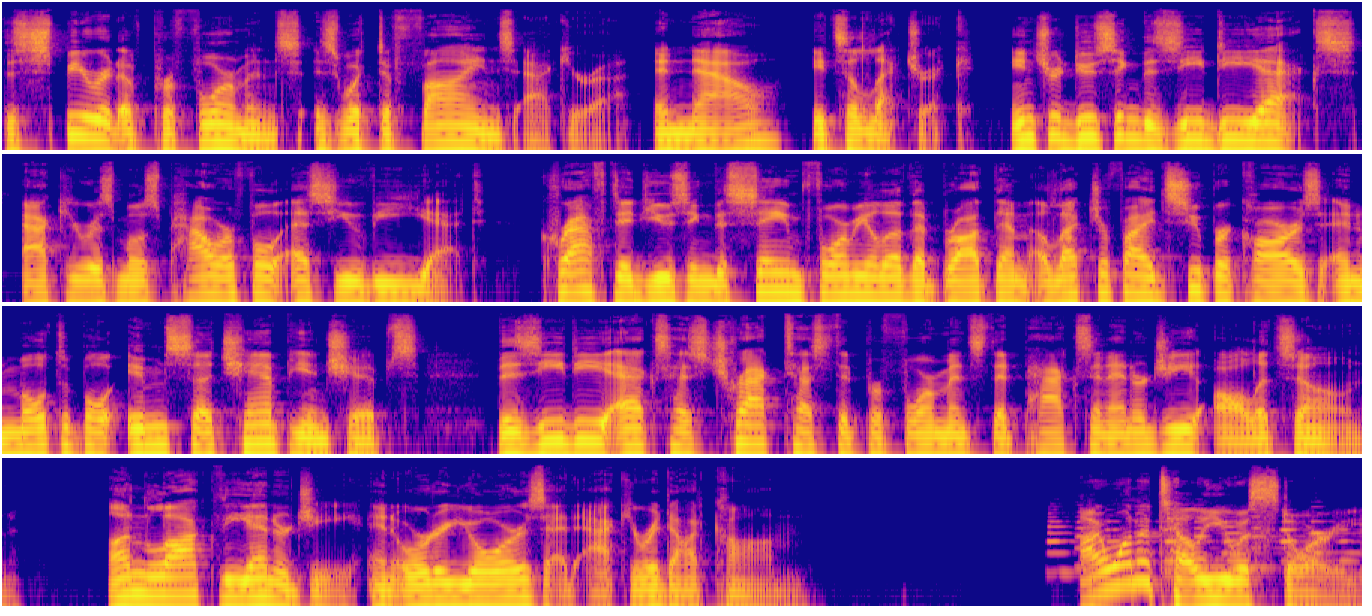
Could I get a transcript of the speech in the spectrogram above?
The spirit of performance is what defines Acura, and now it's electric. Introducing the ZDX, Acura's most powerful SUV yet. Crafted using the same formula that brought them electrified supercars and multiple IMSA championships, the ZDX has track tested performance that packs an energy all its own. Unlock the energy and order yours at Acura.com. I want to tell you a story.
